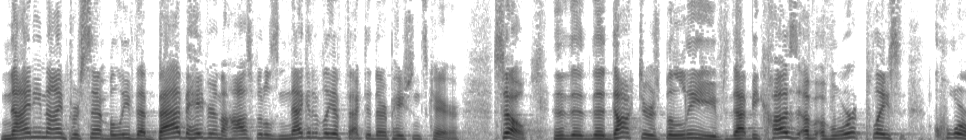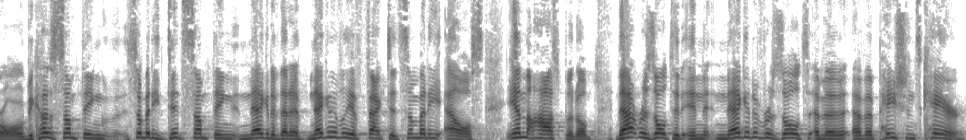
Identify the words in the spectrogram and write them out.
99% believe that bad behavior in the hospitals negatively affected their patients' care. So the, the doctors believed that because of, of workplace quarrel or because something, somebody did something negative that negatively affected somebody else in the hospital, that resulted in negative results of a, of a patient's care.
